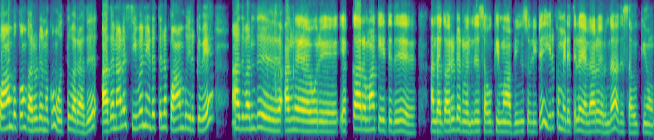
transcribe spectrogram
பாம்புக்கும் கருடனுக்கும் ஒத்து வராது. அதனால சிவன் இடத்துல பாம்பு இருக்கவே அது வந்து அங்க ஒரு எக்காரமா கேட்டுது அந்த கருடன் வந்து சௌக்கியமா அப்படின்னு சொல்லிட்டு இருக்கும் இடத்துல எல்லாரும் இருந்தா அது சௌக்கியம்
